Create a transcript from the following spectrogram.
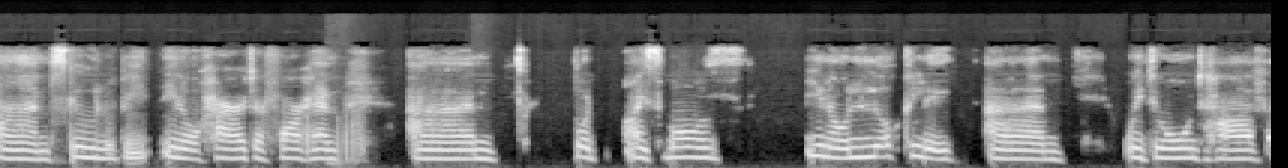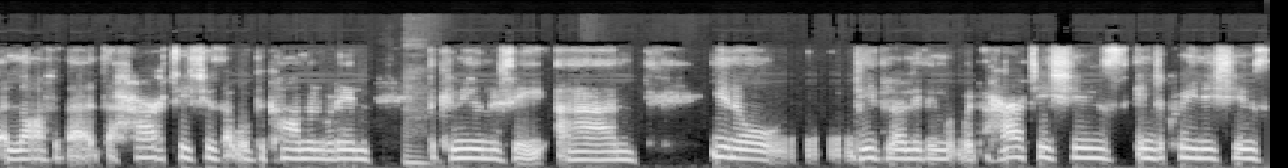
Um, school would be, you know, harder for him. Um, but I suppose, you know, luckily, um, we don't have a lot of the, the heart issues that would be common within the community. Um, you know, people are living with, with heart issues, endocrine issues,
